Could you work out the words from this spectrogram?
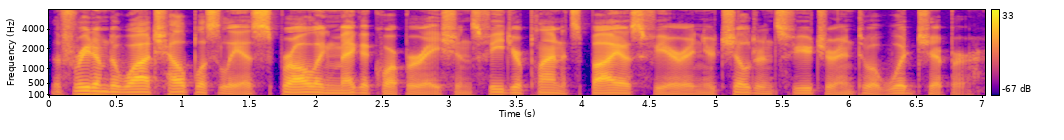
The freedom to watch helplessly as sprawling megacorporations feed your planet's biosphere and your children's future into a wood chipper.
